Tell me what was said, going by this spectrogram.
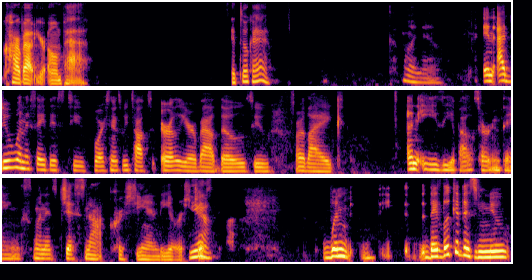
carve out your own path. It's okay. Come on now. And I do want to say this too, for since we talked earlier about those who are like uneasy about certain things when it's just not Christianity or it's yeah. just when they look at this new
